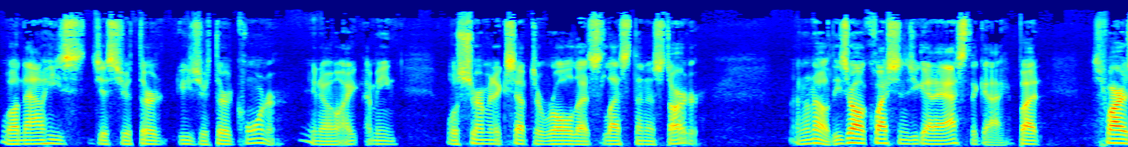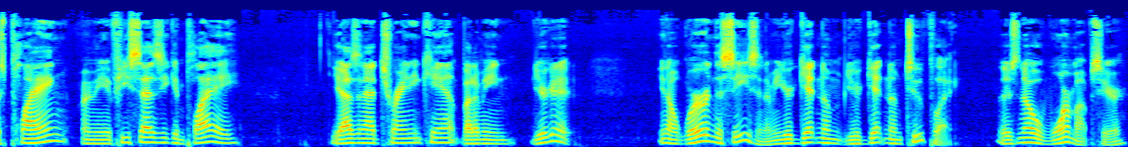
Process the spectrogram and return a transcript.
Well now he's just your third he's your third corner you know? I I mean will Sherman accept a role that's less than a starter? I don't know. These are all questions you got to ask the guy. But as far as playing I mean if he says he can play he hasn't had training camp, but I mean, you're gonna, you know, we're in the season. I mean, you're getting them, you're getting them to play. There's no warm ups here.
